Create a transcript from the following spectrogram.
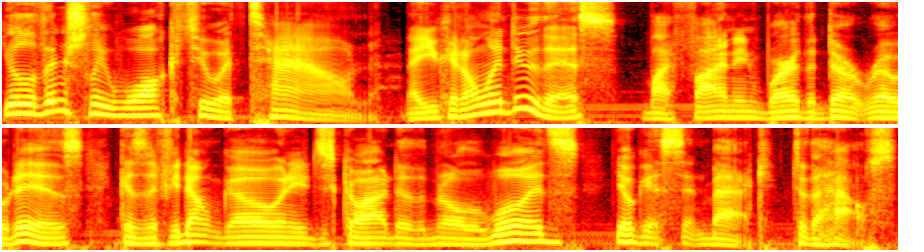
you'll eventually walk to a town. Now, you can only do this by finding where the dirt road is, because if you don't go and you just go out into the middle of the woods, you'll get sent back to the house.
